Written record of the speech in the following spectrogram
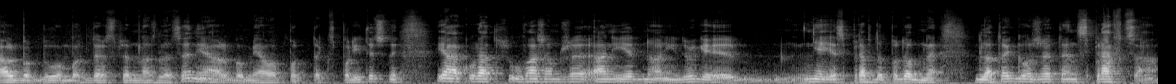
albo było morderstwem na zlecenie, albo miało podtekst polityczny. Ja akurat uważam, że ani jedno, ani drugie nie jest prawdopodobne, dlatego że ten sprawca,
